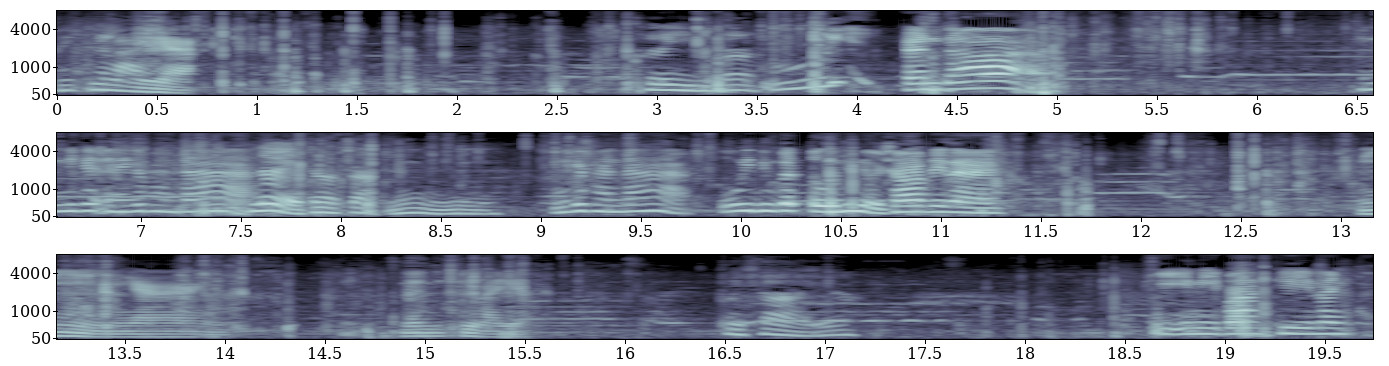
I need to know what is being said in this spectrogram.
นี่คืออะไรอะ ครีมมากอุ้ยแพนด้า อันนี้ก็อันนี้ก็แพนด้า ไหนโทรศัพท์ไม่เห็นมีอันนี้ก็แพนด้า อุ้ยนี่การ์ตูนที่หนูชอบนี่นะ นี่ไงนั่นนี่คืออะไรอะไฟฉายอะที่นี่ปะที่นั่นข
